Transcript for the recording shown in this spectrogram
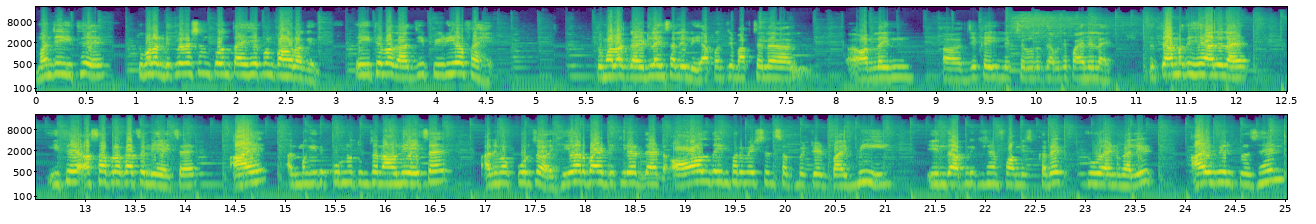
म्हणजे इथे तुम्हाला डिक्लेरेशन कोणतं आहे हे पण पाहावं लागेल. तर इथे बघा जी पी डी एफ आहे तुम्हाला गाईडलाईन्स आलेली आपण जे मागच्या ऑनलाईन जे काही लेक्चर होतं त्यामध्ये पाहिलेलं आहे. तर त्यामध्ये हे आलेलं आहे इथे असा प्रकारचं लिहायचं आहे आय आणि मग इथे पूर्ण तुमचं नाव लिहायचं आहे आणि मग पुढचं hereby declare that all the information submitted by me in the application form is correct true and valid I will present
